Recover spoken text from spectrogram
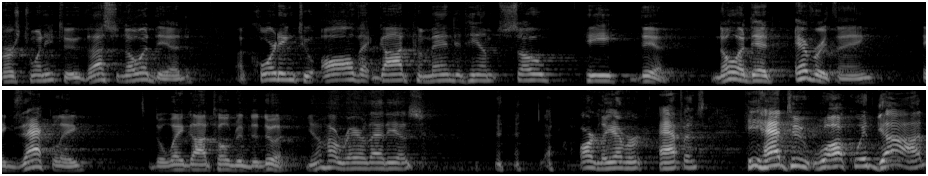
Verse 22 Thus Noah did, according to all that God commanded him, so he did. Noah did everything exactly the way God told him to do it. You know how rare that is? Hardly ever happens. He had to walk with God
